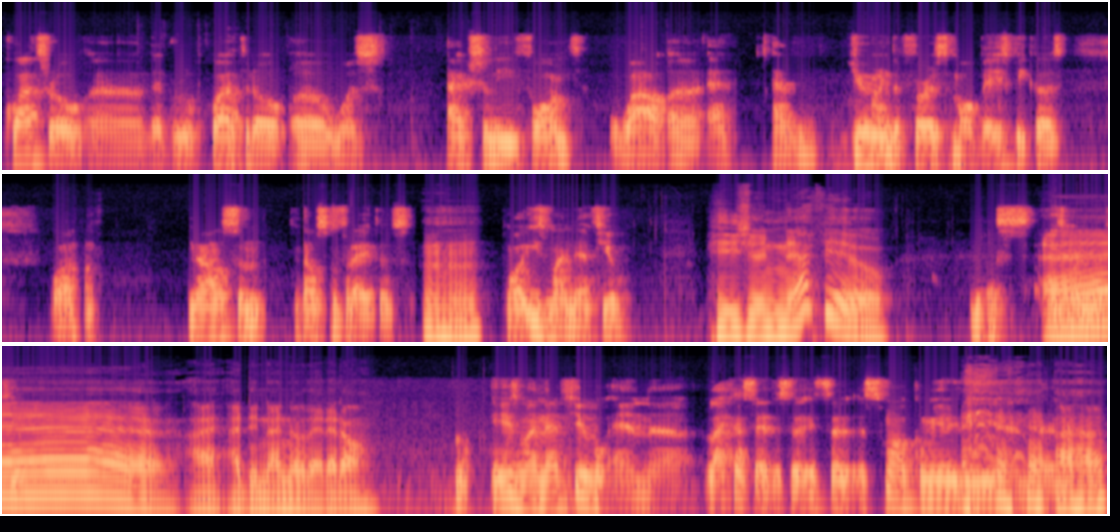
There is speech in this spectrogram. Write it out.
Quattro, uh, the group Quattro uh, was actually formed while uh, at, at, during the first Mobase because, well, Nelson Nelson Freitas, Mm-hmm. well, he's my nephew. He's your nephew. Yes, he's my nephew. Ah, I, I did not know that at all. He's my nephew, and uh, like I said, it's a, it's a, a small community. And, and, Uh huh.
